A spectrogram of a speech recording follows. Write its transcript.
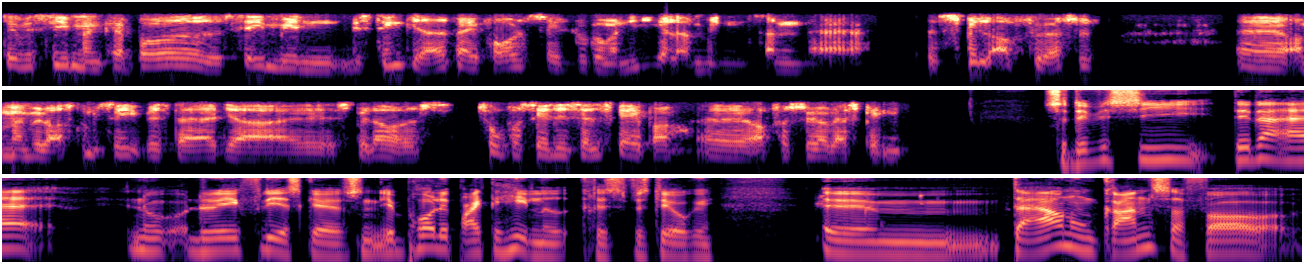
Det vil sige, at man kan både se min mistænkelige adfærd i forhold til ludomani, eller min sådan, øh, spilopførsel, Øh, Øh, og man vil også kunne se, hvis der er, at jeg øh, spiller hos to forskellige selskaber øh, og forsøger at vaske penge. Så det vil sige, det der er... Nu det er ikke, fordi jeg skal... Sådan, jeg prøver lige at brække det helt ned, Chris, hvis det er okay. Øhm, der er jo nogle grænser for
